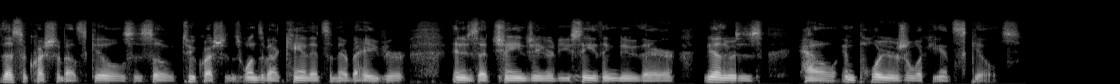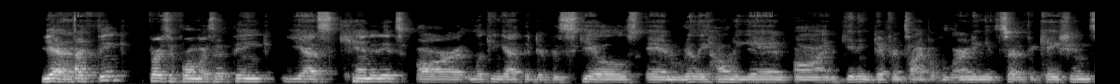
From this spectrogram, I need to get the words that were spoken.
that's a question about skills is so two questions. One's about candidates and their behavior and is that changing or do you see anything new there? The other is how employers are looking at skills? Yeah, I think first and foremost, I think yes, candidates are looking at the different skills and really honing in on getting different type of learning and certifications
